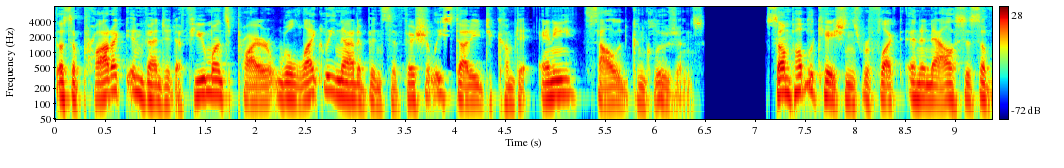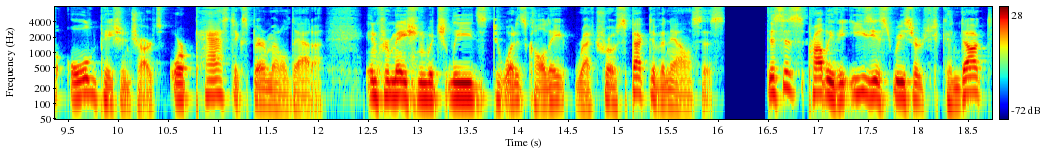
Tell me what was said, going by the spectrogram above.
Thus, a product invented a few months prior will likely not have been sufficiently studied to come to any solid conclusions. Some publications reflect an analysis of old patient charts or past experimental data, information which leads to what is called a retrospective analysis. This is probably the easiest research to conduct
